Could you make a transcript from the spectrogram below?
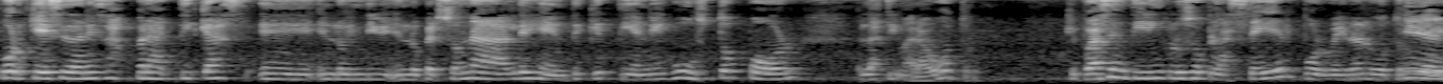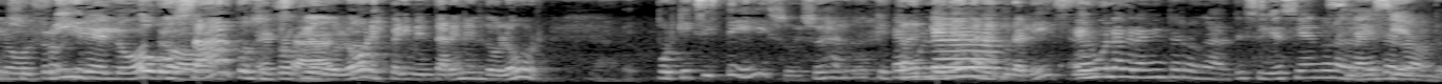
¿Por qué se dan esas prácticas eh, en, lo en lo personal de gente que tiene gusto por lastimar a otro? Que pueda sentir incluso placer por ver al otro Y el otro- sufrir y el o gozar con su propio dolor, experimentar en el dolor. ¿Por qué existe eso? Eso es algo que Es está, una- viene de la naturaleza. Es una gran interrogante y sigue siendo una gran interrogante.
